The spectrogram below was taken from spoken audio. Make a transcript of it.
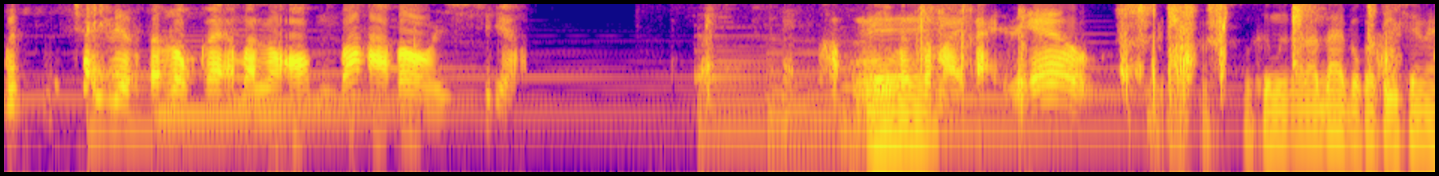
มันใช่เรื่องตลกไงเอามาล้อมึงบ้าบ่อยเฮียครับนี่มันสมัยไหนแล้วคือมึงก็รับได้ปกติใช่ไหม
